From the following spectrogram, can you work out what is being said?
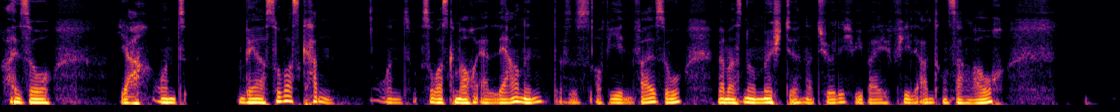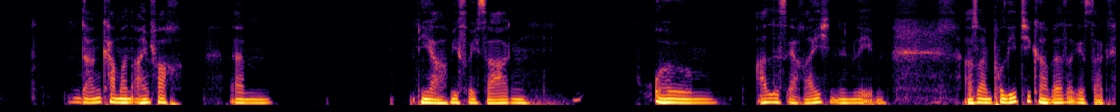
Also ja, und wer sowas kann, und sowas kann man auch erlernen, das ist auf jeden Fall so, wenn man es nur möchte, natürlich, wie bei vielen anderen Sachen auch, dann kann man einfach, ähm, ja, wie soll ich sagen, um, alles erreichen im Leben. Also ein Politiker, besser gesagt,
